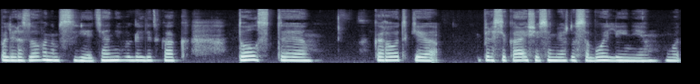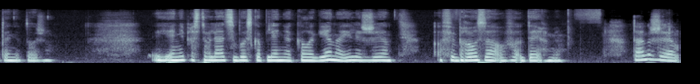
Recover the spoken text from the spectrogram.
поляризованном свете. Они выглядят как толстые, короткие, пересекающиеся между собой линии. Вот они тоже. И они представляют собой скопление коллагена или же фиброза в дерме. Также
